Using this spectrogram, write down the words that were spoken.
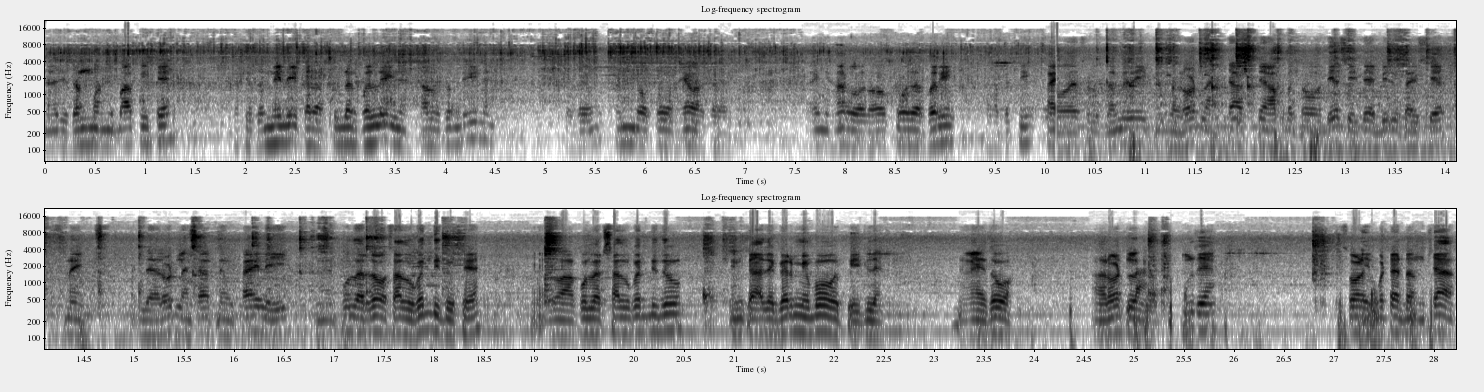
હજી જમવાનું બાકી છે. પછી જમી લઈ પેલા કુલર ભરી લઈને ચાલુ કરી દઈને ઠંડો પવન એવા કરે. એની સારું કુલર ભરી, અને પછી જમી લઈ રોટલા શાક છે, આપણે તો દેશી છે, બીજું કાંઈ છે નહીં. એટલે રોટલા શાક ને હું ખાઈ લઈ, અને કુલર જો ચાલુ કરી દીધું છે. આ કુલર ચાલુ કરી દીધું, કેમ કે આજે ગરમી બહુ હતી એટલે. એ જો, આ રોટલા શું છે? સોળી બટાટાનું શાક,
